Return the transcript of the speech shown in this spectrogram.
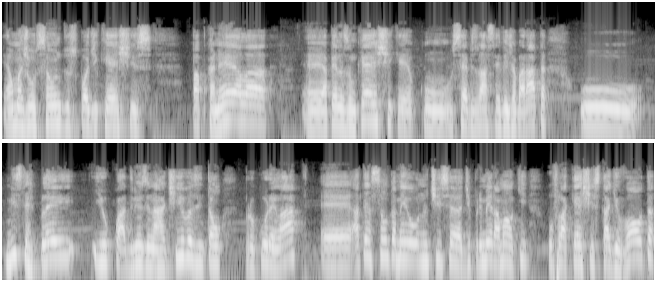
é uma junção dos podcasts Papo Canela, é, apenas um cast, que é com o Sebs lá, Cerveja Barata, o Mr. Play e o Quadrinhos e Narrativas, então procurem lá. É, atenção também, notícia de primeira mão aqui, o Flacast está de volta,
